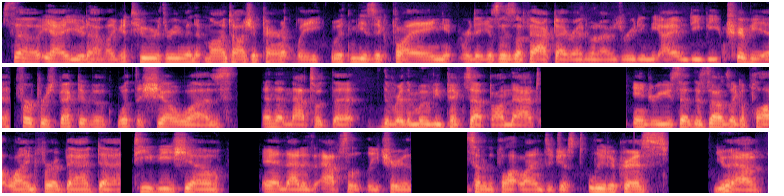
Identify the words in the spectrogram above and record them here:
So yeah, you'd have like a two or three minute montage apparently with music playing. Ridiculous this is a fact I read when I was reading the IMDb trivia for perspective of what the show was, and then that's what the, the where the movie picks up on that. Andrew, you said this sounds like a plot line for a bad uh, TV show, and that is absolutely true. Some of the plot lines are just ludicrous. You have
